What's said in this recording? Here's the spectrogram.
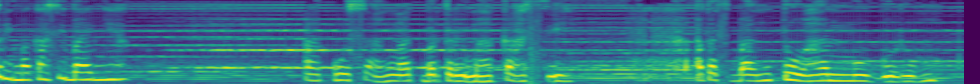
Terima kasih banyak. Aku sangat berterima kasih atas bantuanmu, Guru.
